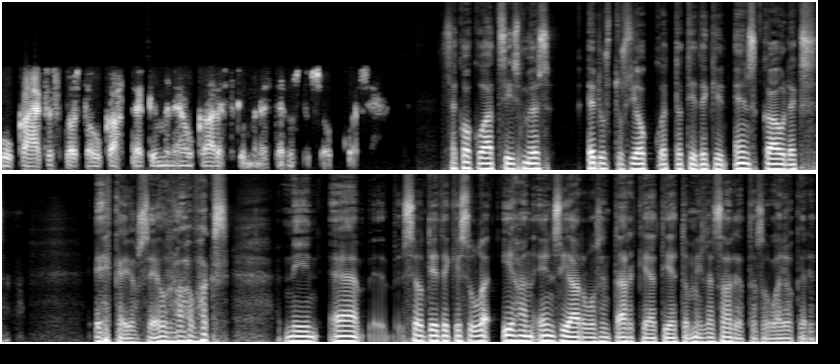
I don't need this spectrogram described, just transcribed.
U18, U20 ja U20 edustusjoukkueeseen. Sä kokoat siis myös edustusjoukkuetta tietenkin ensi kaudeksi ehkä jo seuraavaksi, niin ää, se on tietenkin sulle ihan ensiarvoisen tärkeä tieto, millä sarjatasolla jokerit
